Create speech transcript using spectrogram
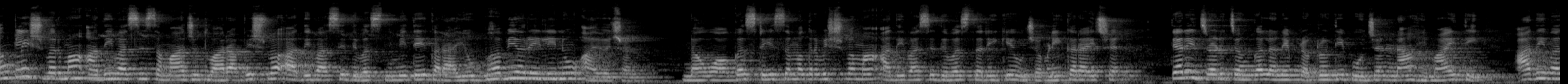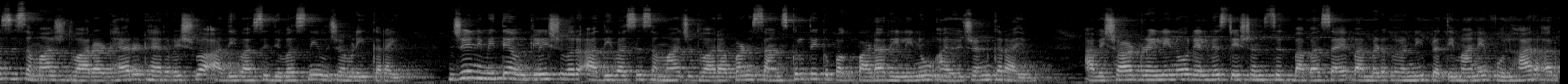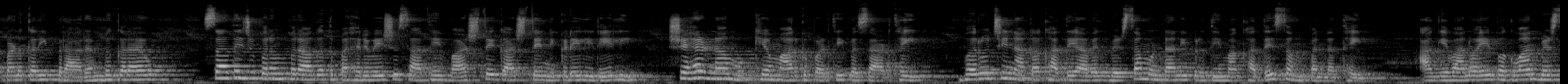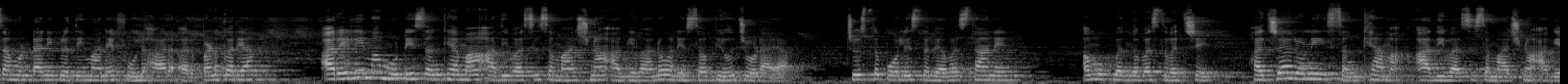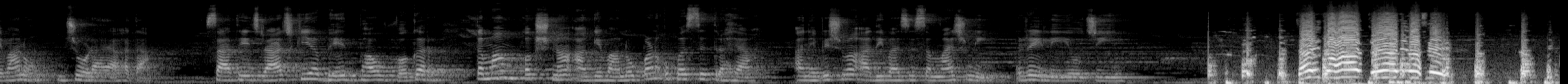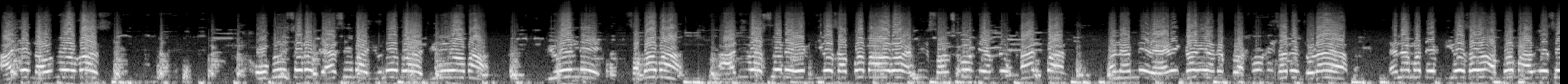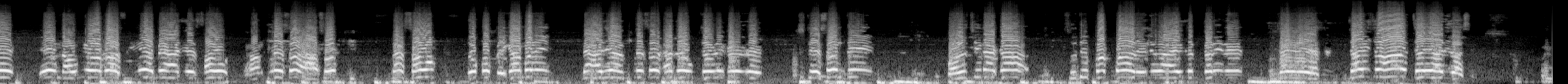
અંકલેશ્વરમાં આદિવાસી સમાજ દ્વારા વિશ્વ આદિવાસી દિવસ નિમિત્તે કરાયું ભવ્ય રેલીનું આયોજન. નવ ઓગસ્ટે સમગ્ર વિશ્વમાં આદિવાસી દિવસ તરીકે ઉજવણી કરાય છે. ત્યારે જળ, જંગલ અને પ્રકૃતિ પૂજનના હિમાયતી આદિવાસી સમાજ દ્વારા ઠેર ઠેર વિશ્વ આદિવાસી દિવસની ઉજવણી કરાઈ. જે નિમિત્તે અંકલેશ્વર આદિવાસી સમાજ દ્વારા પણ સાંસ્કૃતિક પગપાળા રેલીનું આયોજન કરાયું. આ વિશાળ રેલીનો રેલવે સ્ટેશન સ્થિત બાબા સાહેબ આંબેડકરની પ્રતિમાને ફૂલહાર અર્પણ કરી પ્રારંભ કરાયો. સાથે જ પરંપરાગત પહેરવેશ સાથે વાજતે ગાજતે નીકળેલી રેલી શહેરના મુખ્ય માર્ગ પરથી પસાર થઈ. ભરૂચી નાકા ખાતે આવેલ બિરસા મુંડાની પ્રતિમા ખાતે સંપન્ન થઈ. આગેવાનોએ ભગવાન બિરસા મુંડાની પ્રતિમાને ફૂલહાર અર્પણ કર્યા. આ રેલીમાં મોટી સંખ્યામાં આદિવાસી સમાજના આગેવાનો અને સભ્યો જોડાયા. ચુસ્ત પોલીસ વ્યવસ્થા અમુક બંદોબસ્ત વચ્ચે હજારોની સંખ્યામાં આદિવાસી સમાજના આગેવાનો જોડાયા હતા. સાથે જ રાજકીય ભેદભાવ વગર તમામ પક્ષના આગેવાનો પણ ઉપસ્થિત રહ્યા અને વિશ્વ આદિવાસી સમાજની રેલી યોજી. જય જવાહર જય આદિવાસી. આજે નવમી ઓગસ્ટ, ઓગણીસો ને બ્યાસી માં યુનો દ્વારા જીનીવામાં UN ની સભામાં આદિવાસીઓને એક દિવસ આપવામાં આવ્યો. એમની સંસ્કૃતિ, એમનું ખાનપાન અને એમની રહેણી કરણી અને પ્રકૃતિ સાથે જોડાયા. એના માટે એક દિવસ આપવામાં આવ્યો છે. એ નવમી ઓગસ્ટ, એ અમે આજે સૌ અંકલેશ્વર હાસોદ ના સૌ લોકો ભેગા મળી ને આજે અંકલેશ્વર ખાતે ઉજવણી કરી સ્ટેશનથી ભરૂચી નાકા સુધી પગપાળા રેલીનું આયોજન કરીને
